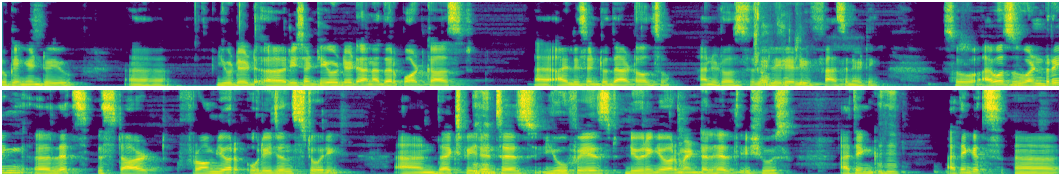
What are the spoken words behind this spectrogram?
looking into you. Uh, you did uh, recently. You did another podcast. Uh, I listened to that also, and it was really, Oh, really you. fascinating. So I was wondering. Uh, let's start from your origin story and the experiences you faced during your mental health issues. I think. I think it's. Uh,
